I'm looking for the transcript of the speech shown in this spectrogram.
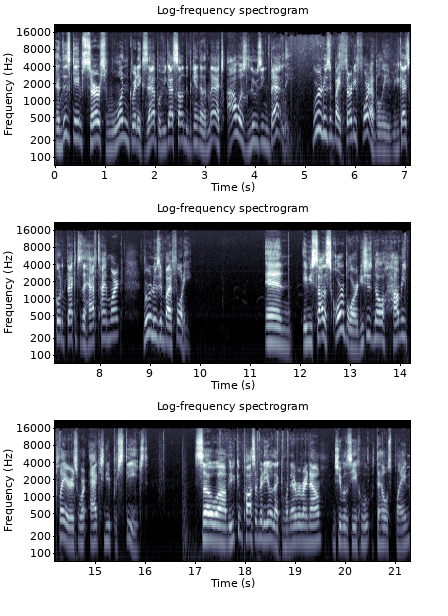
And this game serves one great example. If you guys saw in the beginning of the match, I was losing badly. We were losing by 34, I believe. If you guys go back into the halftime mark, we were losing by 40. And if you saw the scoreboard, you should know how many players were actually prestiged. So um, you can pause the video like whenever right now. You should be able to see who the hell was playing.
